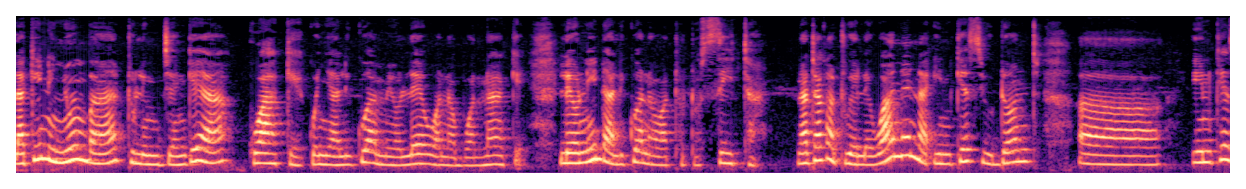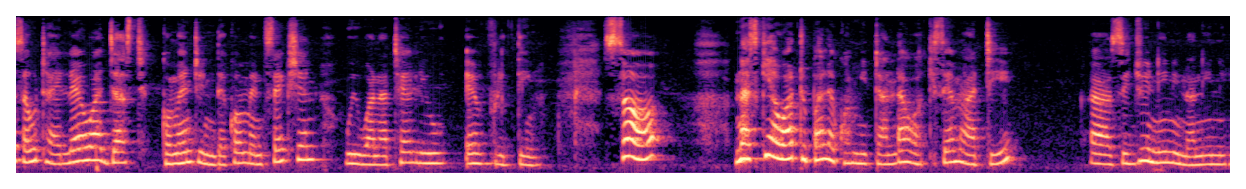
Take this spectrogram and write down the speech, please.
Lakini nyumba tulimjengea kwake kwenye alikuwa ameolewa na bwanake. Leonida alikuwa na watoto sita. Nataka tuelewane na in case you don't uh, in case hautaelewa just comment in the comment section. We wanna tell you everything. So nasikia watu pale kwa mitandao wakisema ati uh, sijui nini na nini.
